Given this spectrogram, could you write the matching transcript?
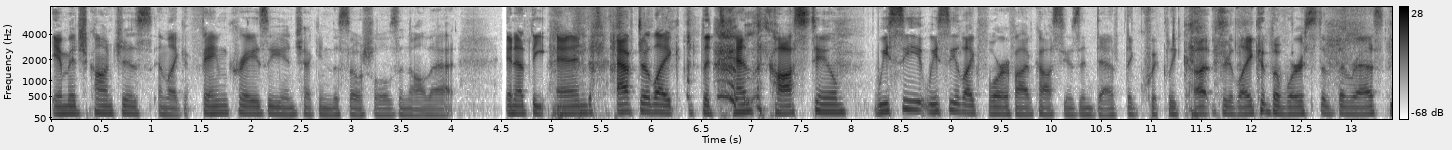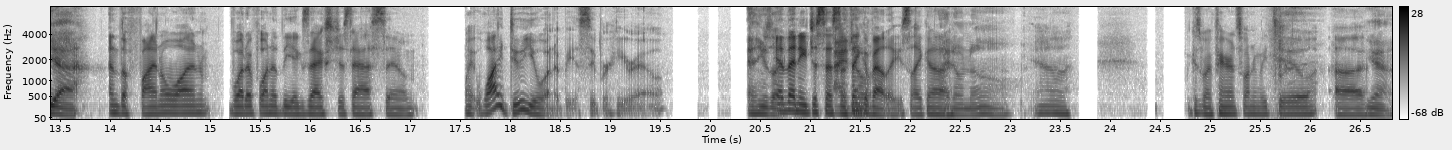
image conscious and like fame crazy and checking the socials and all that. And at the end, after like the tenth costume, we see we see like four or five costumes in depth and quickly cut through like the worst of the rest. Yeah. And the final one, what if one of the execs just asks him, Wait, why do you want to be a superhero? and he's like, and then he just has to I think about it. He's like, uh, I don't know. yeah. Because my parents wanted me to. Uh, Yeah.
